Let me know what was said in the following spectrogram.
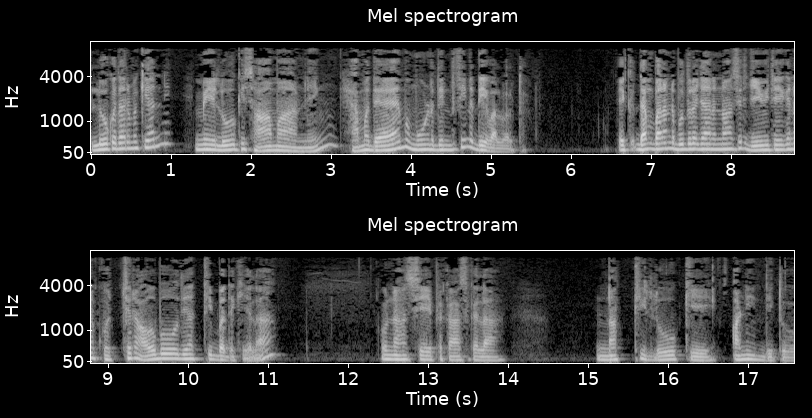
ලෝක ධර්ම කියන්නේ මේ ලෝකේ සාමාන්‍යයෙන් හැමදෑම මූණ දෙන්න තියෙන දේවල් වලට. ඒක දැන් බලන්න බුදුරජාණන් වහන්සේගේ ජීවිතය ගැන කොච්චර අවබෝධයක් තිබ්බද කියලා උන්වහන්සේ ප්‍රකාශ කළා. නත්ති ලෝකේ අනින්දිතෝ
